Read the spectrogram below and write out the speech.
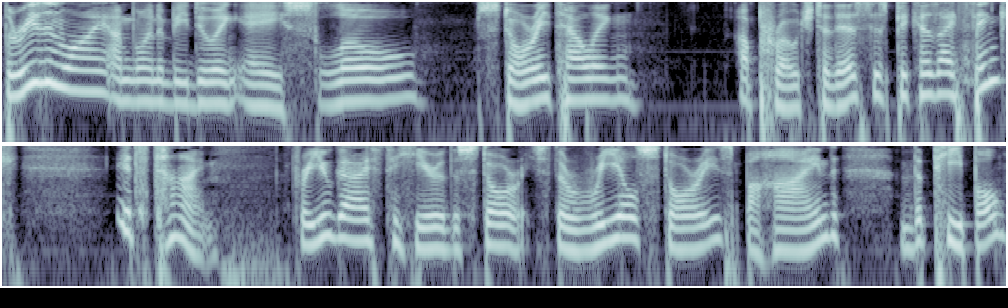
The reason why I'm going to be doing a slow storytelling approach to this is because I think it's time for you guys to hear the stories, the real stories behind the people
